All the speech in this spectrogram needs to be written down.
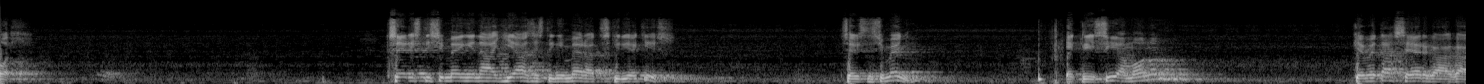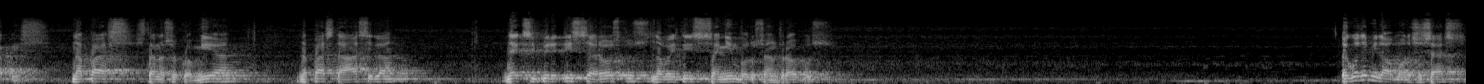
Όχι. Ξέρεις τι σημαίνει να αγιάζεις την ημέρα της Κυριακής; Ξέρεις τι σημαίνει; Εκκλησία μόνον και μετά σε έργα αγάπης. Να πας στα νοσοκομεία, να πας στα άσυλα, να εξυπηρετήσεις αρρώστους, να βοηθήσεις ανήμπορους ανθρώπους. Εγώ δεν μιλάω μόνο σε εσάς.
